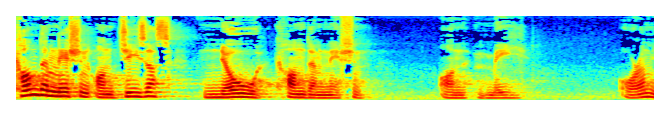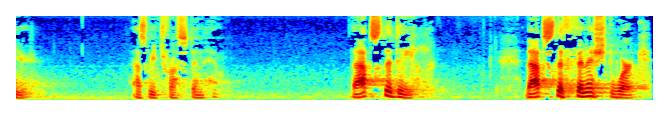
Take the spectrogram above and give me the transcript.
Condemnation on Jesus, no condemnation on me or on you as we trust in Him. That's the deal. That's the finished work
